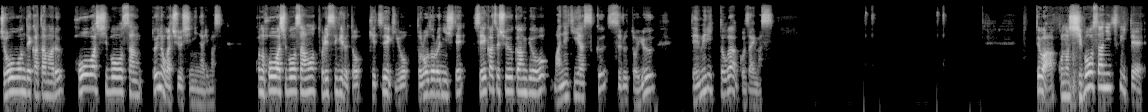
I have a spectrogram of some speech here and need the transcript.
常温で固まる飽和脂肪酸というのが中心になります。この飽和脂肪酸を取りすぎると血液をドロドロにして生活習慣病を招きやすくするというデメリットがございます。では、この脂肪酸について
